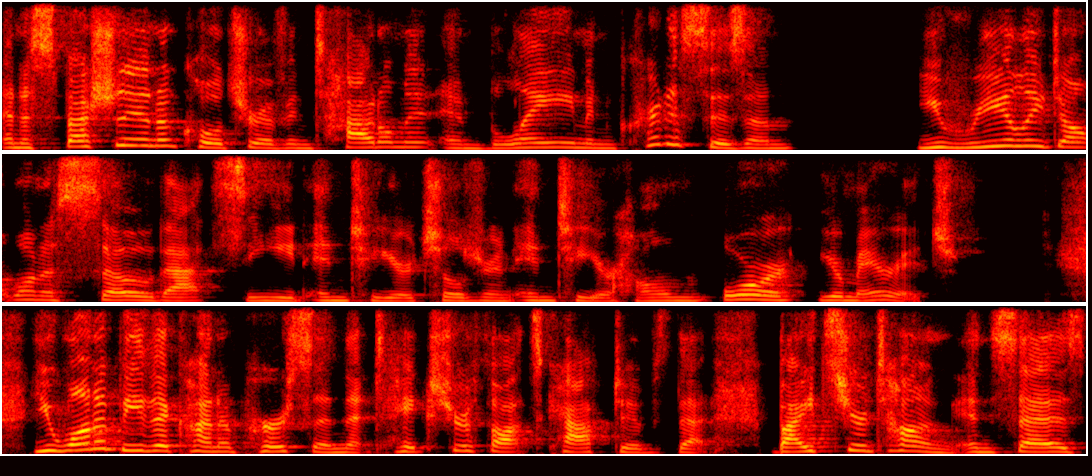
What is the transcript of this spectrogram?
And especially in a culture of entitlement and blame and criticism, you really don't want to sow that seed into your children, into your home, or your marriage. You want to be the kind of person that takes your thoughts captives, that bites your tongue and says,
